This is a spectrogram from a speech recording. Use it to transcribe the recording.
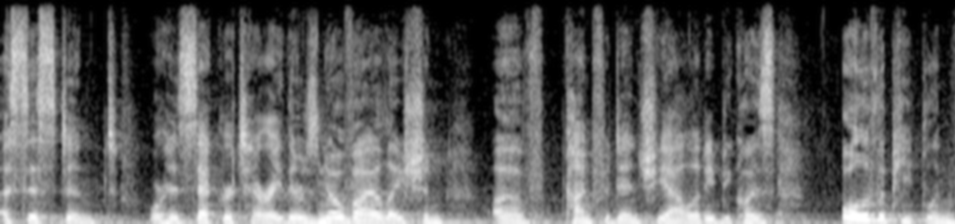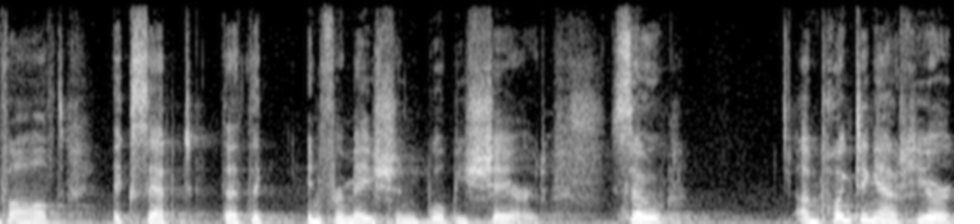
assistant or his secretary, there's no violation of confidentiality because all of the people involved accept that the information will be shared. So I'm pointing out here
